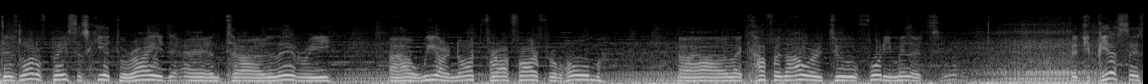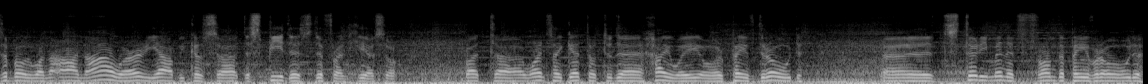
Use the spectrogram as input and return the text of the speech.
there's a lot of places here to ride and uh, literally uh, we are not far, far from home uh, like half an hour to 40 minutes. The GPS says about one an hour yeah because uh, the speed is different here so but uh, once I get onto the highway or paved road uh, it's 30 minutes from the paved road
